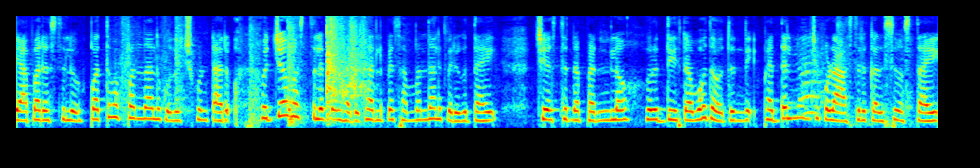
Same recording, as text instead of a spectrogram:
వ్యాపారస్తులు కొత్త ఒప్పందాలు కుదుర్చుకుంటారు ఉద్యోగస్తులపై అధికారులపై సంబంధాలు పెరుగుతాయి. చేస్తున్న పనిలో వృద్ధి నమోదవుతుంది. పెద్దల నుంచి కూడా ఆస్తులు కలిసి వస్తాయి.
